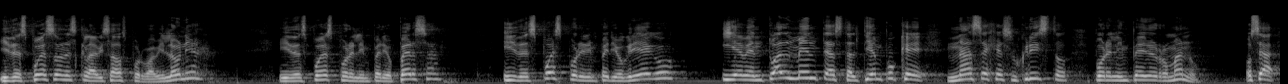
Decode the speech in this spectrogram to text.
y después son esclavizados por Babilonia y después por el imperio persa y después por el imperio griego y eventualmente hasta el tiempo que nace Jesucristo por el imperio romano. O sea,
